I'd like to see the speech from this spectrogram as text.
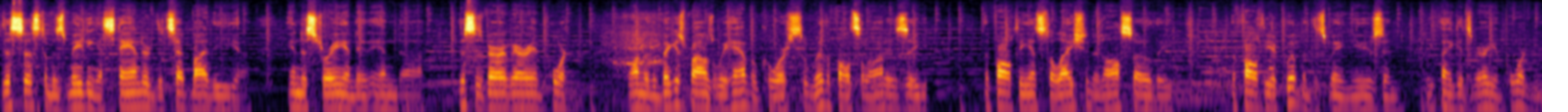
this system is meeting a standard that's set by the uh, industry, and, and uh, this is very, very important. One of the biggest problems we have, of course, with a false alarm is the, the faulty installation and also the, the faulty equipment that's being used, and we think it's very important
